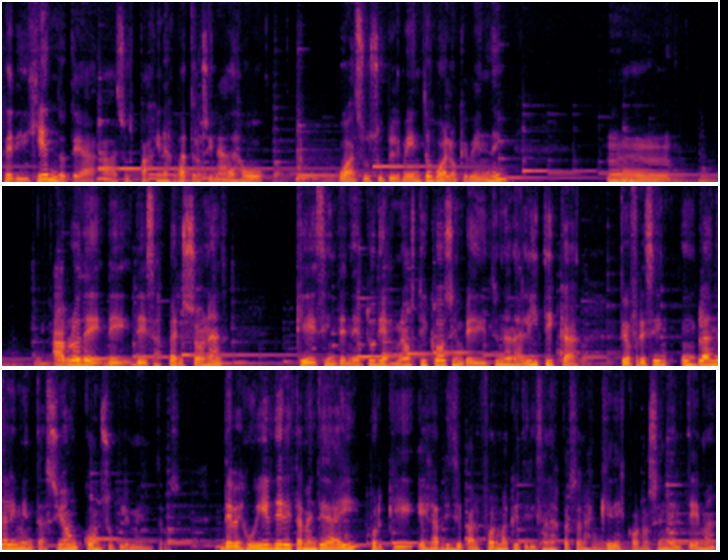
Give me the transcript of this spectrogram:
redirigiéndote a, sus páginas patrocinadas o, a sus suplementos o a lo que venden. Mm, hablo de, de esas personas que sin tener tu diagnóstico, sin pedirte una analítica, te ofrecen un plan de alimentación con suplementos. Debes huir directamente de ahí porque es la principal forma que utilizan las personas que desconocen del tema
